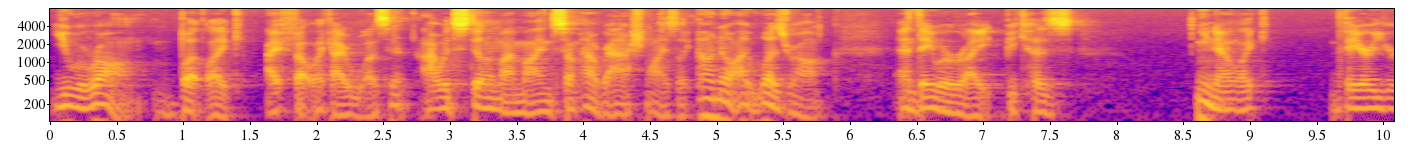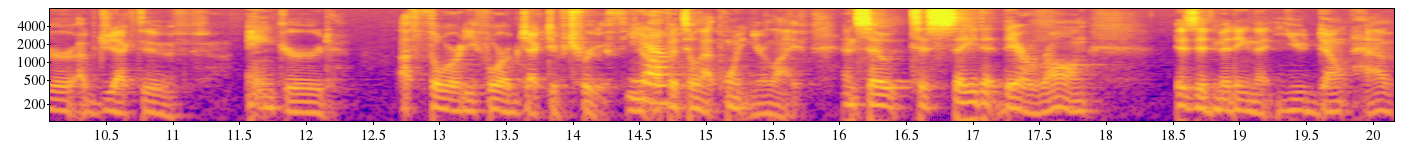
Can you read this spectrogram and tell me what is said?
you were wrong," but like I felt like I wasn't, I would still in my mind somehow rationalize like, "Oh no, I was wrong," and they were right because you know, like they're your objective, anchored authority for objective truth, you know, Yeah. up until that point in your life. And so to say that they're wrong is admitting that you don't have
